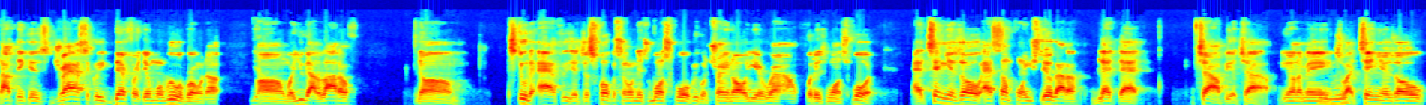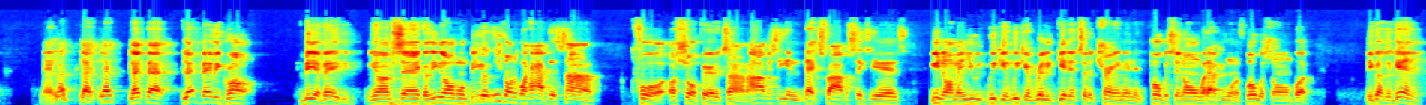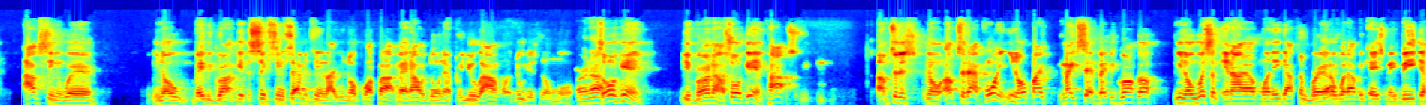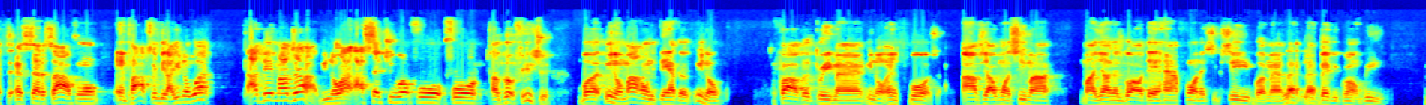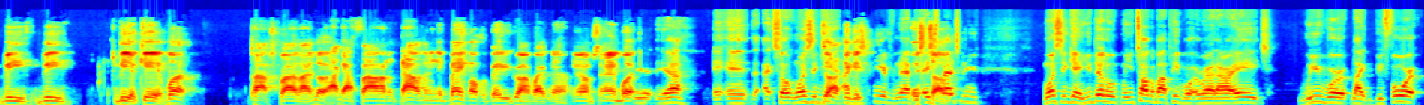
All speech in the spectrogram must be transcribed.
I think is drastically different than when we were growing up. Yeah. Um, where you got a lot of um student athletes that just focusing on this one sport. We're gonna train all year round for this one sport. At 10 years old, at some point, you still gotta let that child be a child. You know what I mean? Mm-hmm. So at 10 years old, man, let let let let that let baby Gronk be a baby. You know what I'm saying? Because he's only gonna be he's only gonna have this time for a short period of time. Obviously, in the next five or six years, you know, I mean, you we can we can really get into the training and focusing on whatever you want to focus on. But because again, I've seen it where, you know, baby Gronk get to 16, 17, like, you know, pop, pop, man, I was doing that for you. I don't want to do this no more. Burn out. So again, you burn out. So again, pops up to this, you know, up to that point, you know, Mike Mike set baby Gronk up, you know, with some NIL money, got some bread yeah. or whatever the case may be, just uh, set aside for him. And pops gonna be like, you know what? I did my job. You know, I, I set you up for for a good future. But you know, my only thing as a you know father three man, you know, in sports, obviously I want to see my my youngest go out there and have fun and succeed. But man, let let baby Gronk be be be be a kid. But Pop's probably like, look, I got five hundred thousand in the bank off of baby Gronk right now. You know what I'm saying? But yeah, and, and so once again, so I, think I can see it from that, especially. Tough once again, you dealing with, when you talk about people around our age, we were like before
